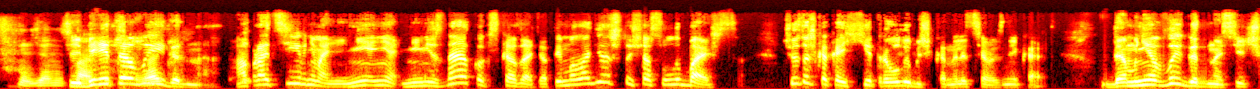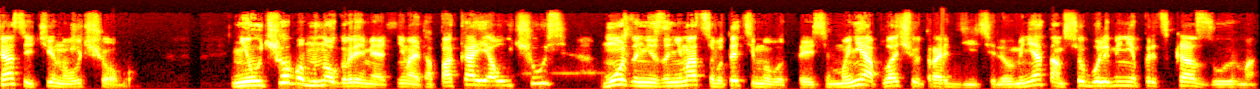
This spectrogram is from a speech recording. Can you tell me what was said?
я не знаю. Тебе как это сказать. выгодно. Обрати внимание. Не, не, не, не знаю, как сказать, а ты молодец, что сейчас улыбаешься. Чувствуешь, какая хитрая улыбочка на лице возникает? Да мне выгодно сейчас идти на учебу. Не учеба много времени отнимает, а пока я учусь, можно не заниматься вот этим и вот этим. Мне оплачивают родители, у меня там все более-менее предсказуемо.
